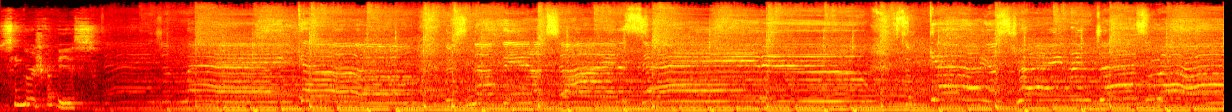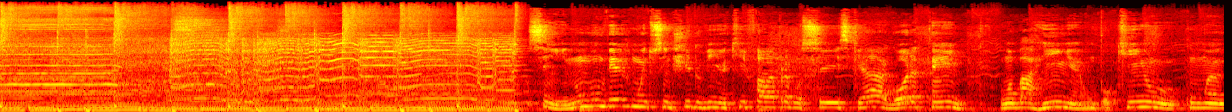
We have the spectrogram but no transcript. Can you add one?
sem dor de cabeça. Run. Sim, não, não vejo muito sentido vir aqui falar para vocês que ah, agora tem uma barrinha um pouquinho com uma,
